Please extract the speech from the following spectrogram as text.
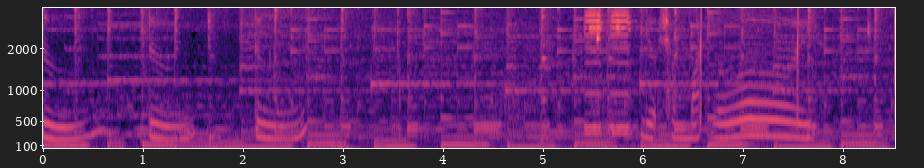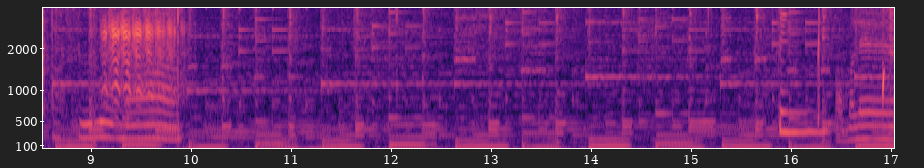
ตึงตึงตึงเยอะชะมัดเลยซื้อลูกมาตึงออกมาแล้ว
